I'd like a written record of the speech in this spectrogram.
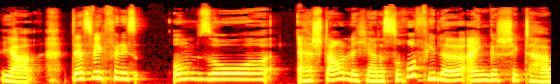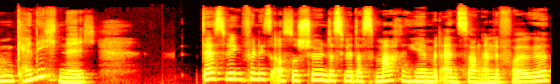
Ja, deswegen finde ich es umso erstaunlicher, dass so viele eingeschickt haben, kenne ich nicht. Deswegen finde ich es auch so schön, dass wir das machen hier mit einem Song der Folge,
